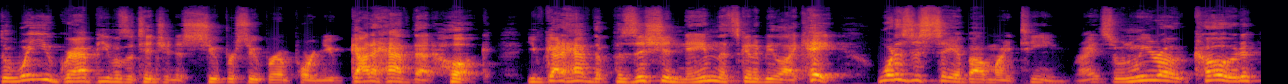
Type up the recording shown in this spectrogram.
the way you grab people's attention is super super important. You've got to have that hook. You've got to have the position name that's going to be like, hey, what does this say about my team, right? So when we wrote code,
